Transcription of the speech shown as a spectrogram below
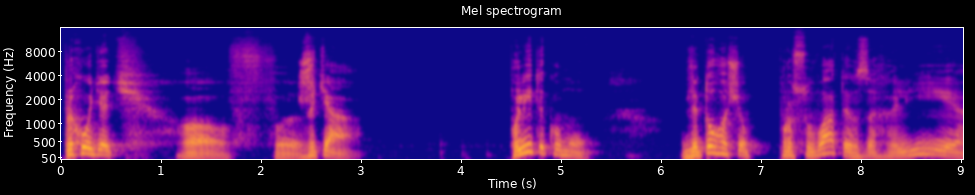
приходять о, в життя політикуму для того, щоб просувати взагалі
